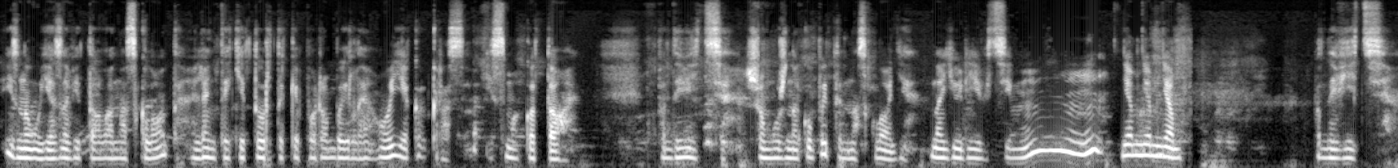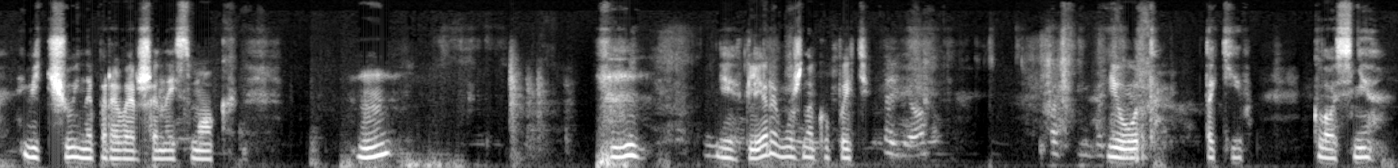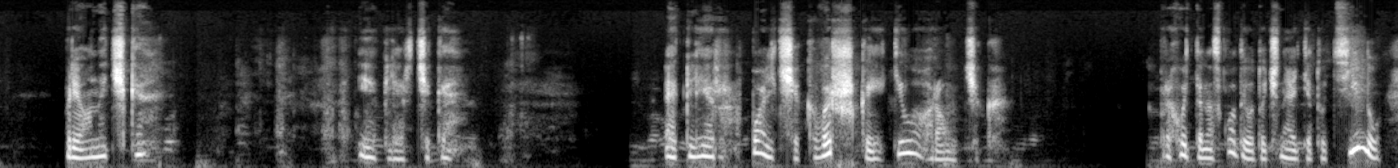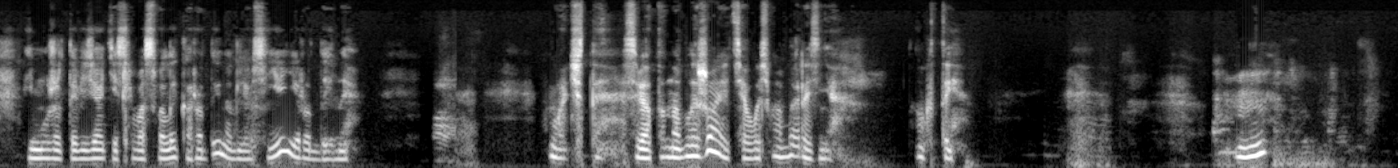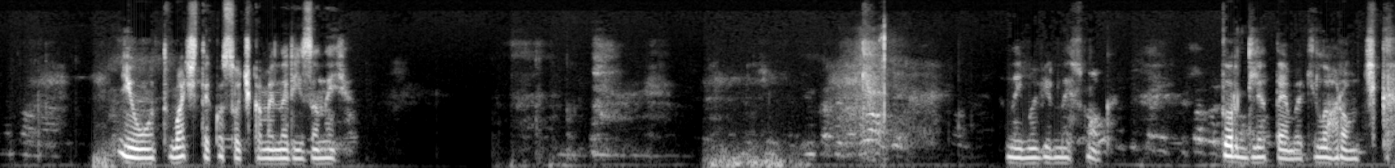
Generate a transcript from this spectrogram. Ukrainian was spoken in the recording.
І знову я завітала на склад. Гляньте, які тортики поробили. Ой, яка краса і смакота. Подивіться, що можна купити на складі на Юрівці. Ням-ням-ням. Подивіться, відчуй неперевершений смак. М? М. І еклери можна купити. І от такі класні прянички і еклерчики. Еклер пальчик, вершки, кілограмчик. Приходьте на склад і уточняйте тут ціну, і можете взяти, якщо у вас велика родина, для всієї родини. Бачите, свято наближається 8 березня. Ух ти. І от, бачите, кусочками нарізаний. Неймовірний смак. Торт для тебе, кілограмчик.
